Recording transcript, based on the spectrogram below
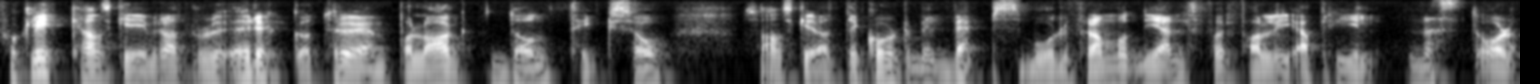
få klikk. Han skriver at Røkke og Trøen på lag, don't think so. Så han skriver at det kommer til å bli et vepsebol fram mot gjeldsforfall i april neste år.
